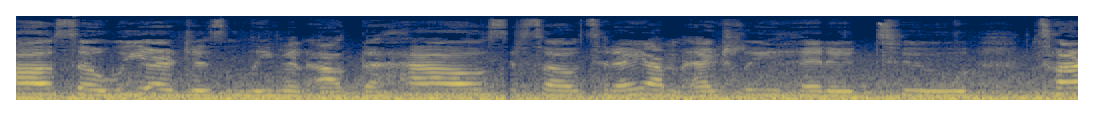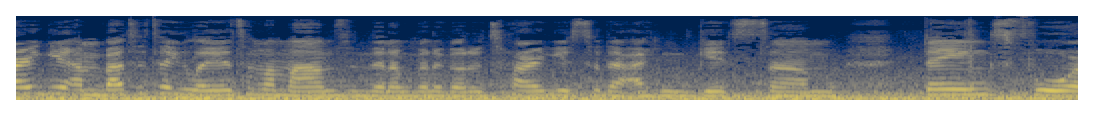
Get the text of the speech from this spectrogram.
Y'all, so we are just leaving out the house. So today I'm actually headed to Target. I'm about to take Leia to my mom's and then I'm gonna go to Target so that I can get some things for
